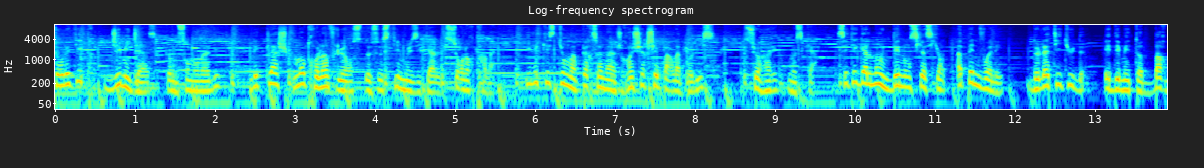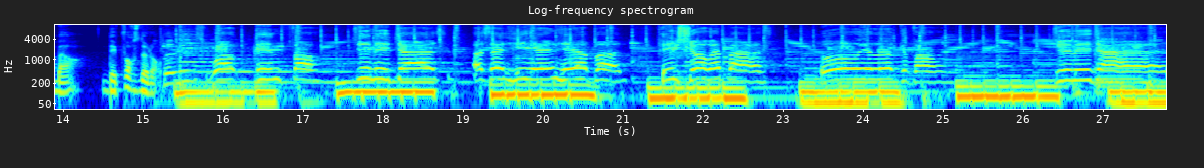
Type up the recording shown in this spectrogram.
Sur le titre Jimmy Jazz, comme son nom l'indique, les Clash montrent l'influence de ce style musical sur leur travail. Il est question d'un personnage recherché par la police sur un rythme ska. C'est également une dénonciation à peine voilée de l'attitude et des méthodes barbares des forces de l'ordre. Jimmy Jazz.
